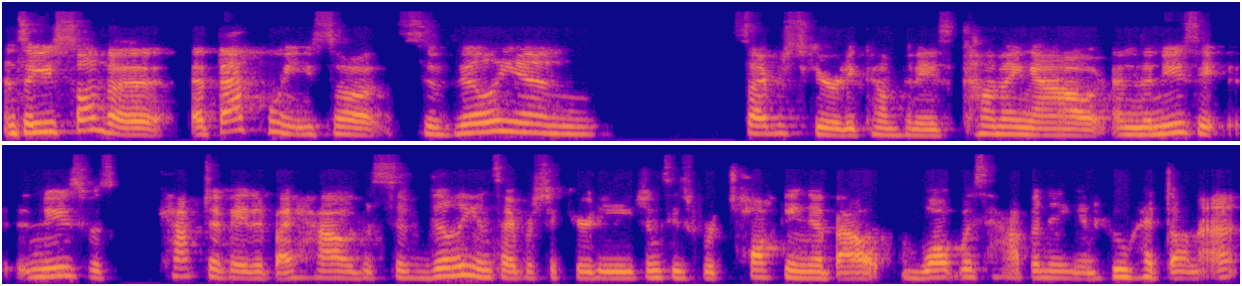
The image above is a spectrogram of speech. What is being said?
And so you saw the at that point you saw civilian cybersecurity companies coming out, and the news news was captivated by how the civilian cybersecurity agencies were talking about what was happening and who had done it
